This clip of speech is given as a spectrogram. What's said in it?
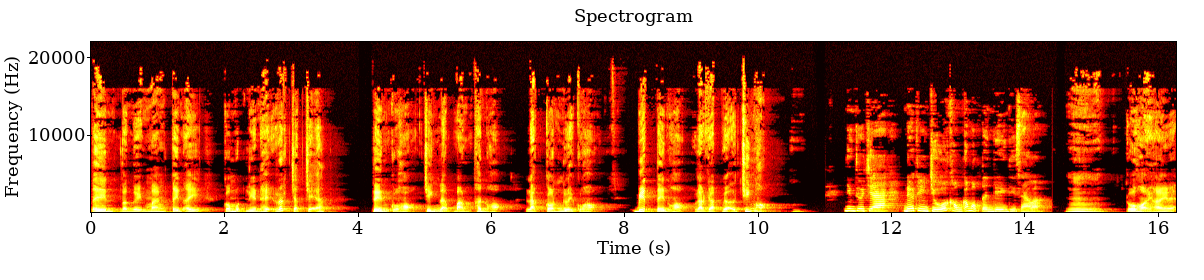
tên và người mang tên ấy có một liên hệ rất chặt chẽ. Tên của họ chính là bản thân họ, là con người của họ biết tên họ là gặp gỡ chính họ. Nhưng thưa cha nếu thiên chúa không có một tên riêng thì sao ạ? Ừ, câu hỏi hay đấy.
